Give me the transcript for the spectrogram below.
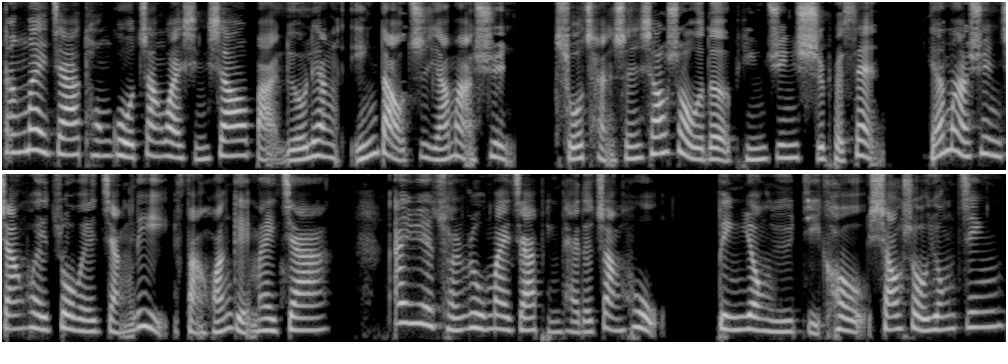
当卖家通过站外行销把流量引导至亚马逊，所产生销售额的平均十 percent，亚马逊将会作为奖励返还给卖家，按月存入卖家平台的账户，并用于抵扣销售佣金，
